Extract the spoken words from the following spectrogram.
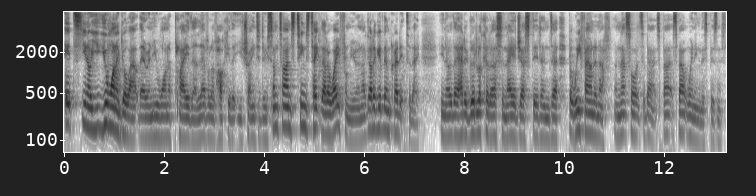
it's you know you, you want to go out there and you want to play the level of hockey that you train to do. Sometimes teams take that away from you, and I've got to give them credit today you know, they had a good look at us and they adjusted, and uh, but we found enough, and that's all it's about. It's about it's about winning this business.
